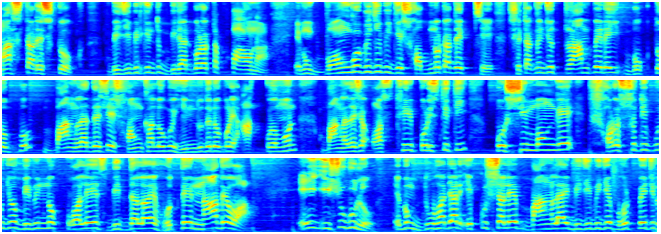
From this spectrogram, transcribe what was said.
মাস্টার স্ট্রোক বিজেপির কিন্তু বিরাট বড় একটা পাওনা এবং বঙ্গ বিজেপি যে স্বপ্নটা দেখছে, সেটা কিন্তু ট্রাম্পের এই বক্তব্য, বাংলাদেশে সংখ্যালঘু হিন্দুদের উপরে আক্রমণ, বাংলাদেশে অস্থির পরিস্থিতি, পশ্চিমবঙ্গে সরস্বতী পুজো, বিভিন্ন কলেজ, বিদ্যালয়ে হতে না দেওয়া, এই ইস্যুগুলো এবং দু হাজার একুশ সালে বাংলায় বিজেপি যে ভোট পেয়েছিল,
